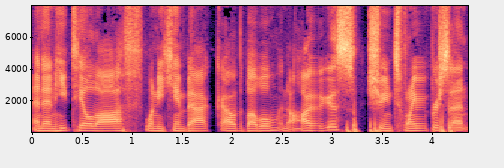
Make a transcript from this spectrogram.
And then he tailed off when he came back out of the bubble in August, shooting 20%.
